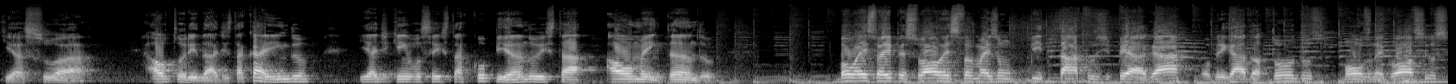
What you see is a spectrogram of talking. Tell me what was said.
que a sua autoridade está caindo e a de quem você está copiando está aumentando. Bom, é isso aí, pessoal. Esse foi mais um Pitacos de PH. Obrigado a todos. Bons negócios.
